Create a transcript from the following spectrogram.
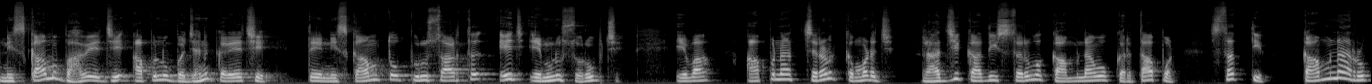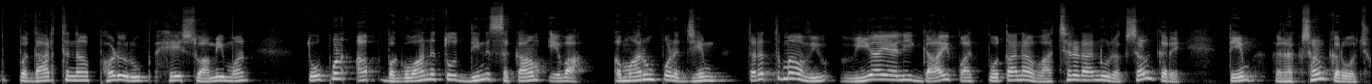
નિષ્કામ ભાવે જે આપનું ભજન કરે છે, તે નિષ્કામ તો પુરુષાર્થ એ જ એમનું સ્વરૂપ છે. એવા આપના ચરણ કમળ જ રાજ્યકાદી સર્વ કામનાઓ કરતાં પણ સત્ય કામના રૂપ પદાર્થના ફળરૂપ હે સ્વામીમાન, તો પણ આપ ભગવાન તો દિન સકામ એવા અમારું પણ જેમ તરતમાં વિયાયેલી ગાય પોતાના વાછરડાનું રક્ષણ કરે, તેમ રક્ષણ કરો છો.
